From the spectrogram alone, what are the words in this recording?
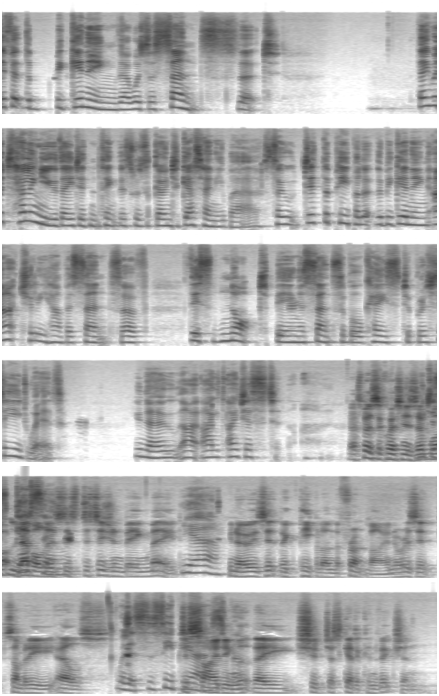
if at the beginning there was a sense that they were telling you they didn't think this was going to get anywhere. So did the people at the beginning actually have a sense of this not being a sensible case to proceed with? You know, I, I, I just, I suppose the question is We're at what just level is this decision being made? yeah. You know, is it the people on the front line or is it somebody else Well, it's the CPS. deciding but- that they should just get a conviction?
